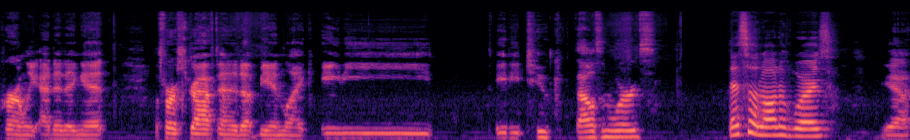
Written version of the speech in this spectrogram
currently editing it. The first draft ended up being like 80, 82,000 words. That's a lot of words. Yeah.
